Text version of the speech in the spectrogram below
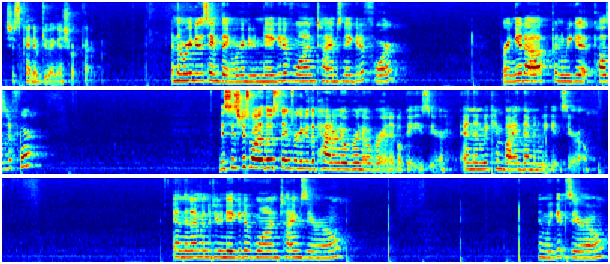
It's just kind of doing a shortcut. And then we're going to do the same thing. We're going to do negative 1 times negative 4. Bring it up, and we get positive 4. This is just one of those things we're to do the pattern over and over, and it'll get easier. And then we combine them, and we get 0. And then I'm to do negative 1 times 0. And we get 0.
